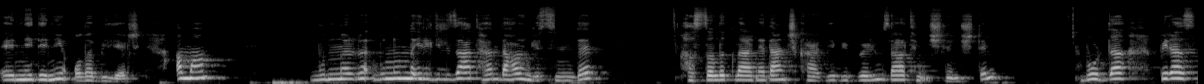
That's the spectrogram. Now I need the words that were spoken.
eee, nedeni olabilir ama bunları bununla ilgili zaten daha öncesinde hastalıklar neden çıkar diye bir bölüm zaten işlemiştim. Burada biraz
